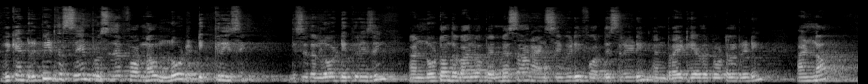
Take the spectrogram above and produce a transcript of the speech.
we can repeat the same procedure for now load decreasing. This is the load decreasing and note on the value of MSR and CVD for this reading and write here the total reading. And now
